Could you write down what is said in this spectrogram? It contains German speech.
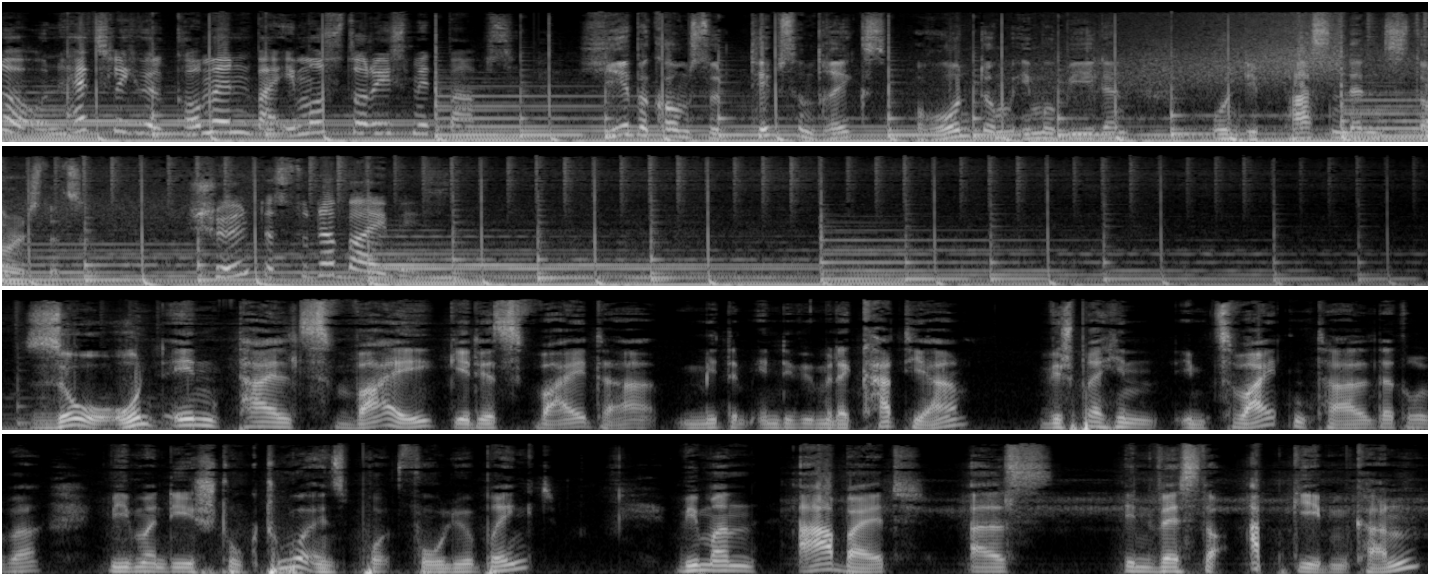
Hallo und herzlich willkommen bei Immo Stories mit Babs. Hier bekommst du Tipps und Tricks rund um Immobilien und die passenden Stories dazu. Schön, dass du dabei bist. So, und in Teil 2 geht es weiter mit dem Interview mit der Katja. Wir sprechen im zweiten Teil darüber, wie man die Struktur ins Portfolio bringt, wie man Arbeit als Investor abgeben kann,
